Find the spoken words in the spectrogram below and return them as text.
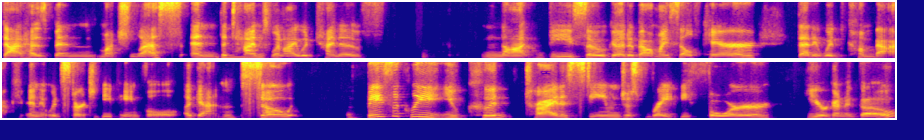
that has been much less. And the mm. times when I would kind of not be so good about my self care, that it would come back and it would start to be painful again. So basically, you could try to steam just right before you're going to go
